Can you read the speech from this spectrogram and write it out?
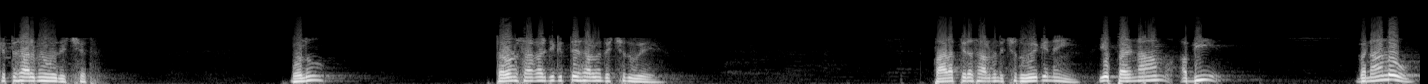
कितने साल में हुए दीक्षित? बोलो। तरुण सागर जी कितने साल में दीक्षित हुए? बारह तेरह साल में दीक्षित हुए कि नहीं? ये परिणाम अभी बना लो।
